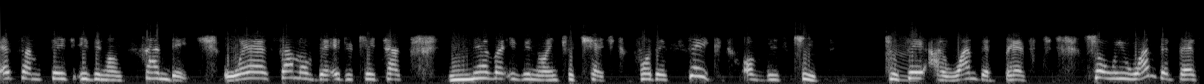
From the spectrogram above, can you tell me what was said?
at some stage, even on Sunday, where some of the educators never even went to church for the sake of these kids to Hmm. say, I want the best. So we want the best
